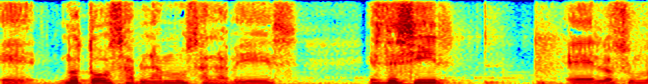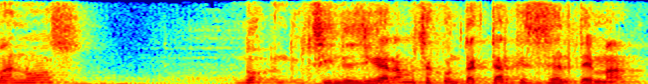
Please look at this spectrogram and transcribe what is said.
eh, no todos hablamos a la vez. Es decir, eh, los humanos no, si nos llegáramos a contactar, que ese es el tema,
